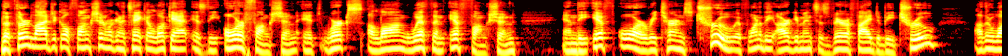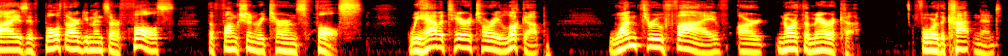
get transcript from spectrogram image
The third logical function we're going to take a look at is the OR function. It works along with an if function, and the if or returns true if one of the arguments is verified to be true. Otherwise, if both arguments are false, the function returns false. We have a territory lookup, one through five are North America for the continent,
